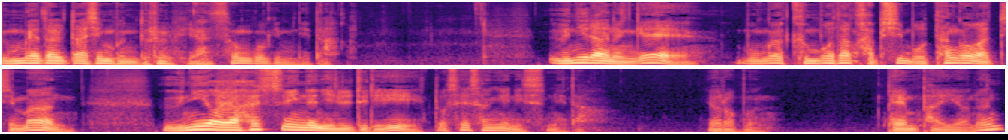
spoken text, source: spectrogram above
은메달 따신 분들을 위한 선곡입니다. 은이라는 게 뭔가 금보다 값이 못한 것 같지만 은이어야 할 수 있는 일들이 또 세상엔 있습니다. 여러분, 뱀파이어는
